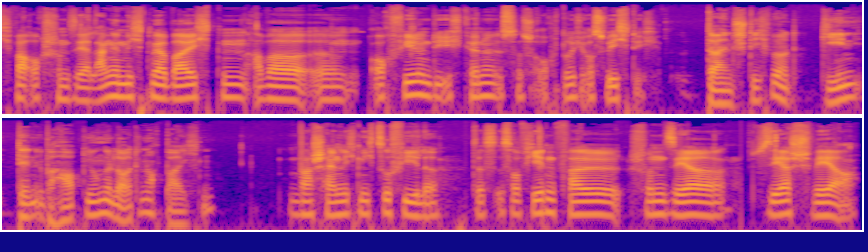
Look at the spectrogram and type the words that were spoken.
Ich war auch schon sehr lange nicht mehr beichten, aber äh, auch vielen, die ich kenne, ist das auch durchaus wichtig. Dein Stichwort, gehen denn überhaupt junge Leute noch beichten? Wahrscheinlich nicht so viele. Das ist auf jeden Fall schon sehr, sehr schwer,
